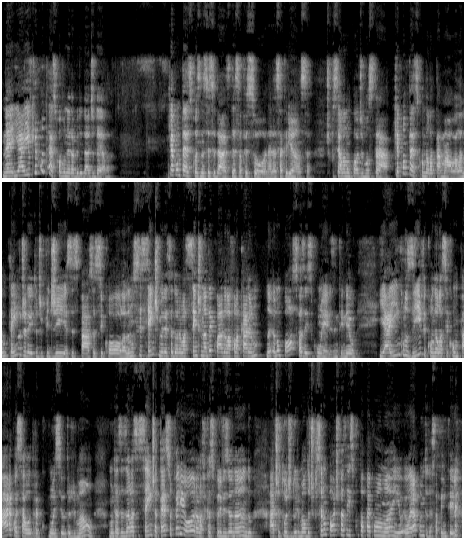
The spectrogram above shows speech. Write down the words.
né? E aí o que acontece com a vulnerabilidade dela? O que acontece com as necessidades dessa pessoa, né, dessa criança? Tipo, se ela não pode mostrar. O que acontece quando ela tá mal? Ela não tem o direito de pedir esse espaço, esse colo, ela não se sente merecedora, ela se sente inadequada. Ela fala, cara, eu não, eu não posso fazer isso com eles, entendeu? E aí, inclusive, quando ela se compara com essa outra, com esse outro irmão, muitas vezes ela se sente até superior, ela fica supervisionando a atitude do irmão, do tipo, você não pode fazer isso com o papai e com a mamãe. Eu, eu era muito dessa pentelha,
